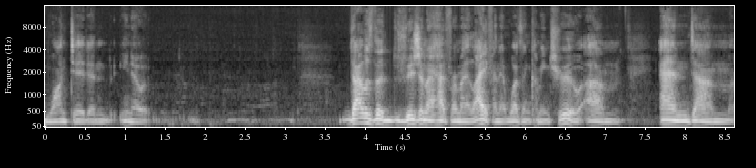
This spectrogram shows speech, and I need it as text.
wanted and, you know, that was the vision I had for my life and it wasn't coming true. Um, and um,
